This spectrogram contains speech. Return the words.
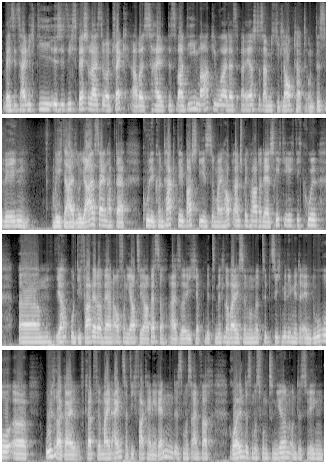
Weil es jetzt halt nicht die, ist jetzt nicht Specialized oder Track, aber es halt, das war die Marke, wo halt als erstes an mich geglaubt hat. Und deswegen will ich da halt loyal sein, habe da coole Kontakte. Basti ist so mein Hauptansprechpartner, der ist richtig, richtig cool. Ähm, ja, und die Fahrräder werden auch von Jahr zu Jahr besser. Also ich habe jetzt mittlerweile so ein 170 mm Enduro, äh, ultra geil, gerade für meinen Einsatz. Ich fahre keine Rennen, das muss einfach rollen, das muss funktionieren und deswegen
